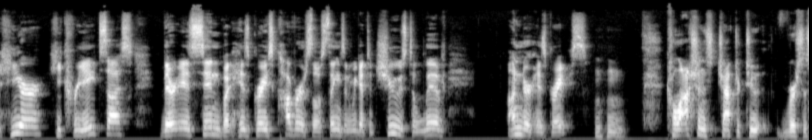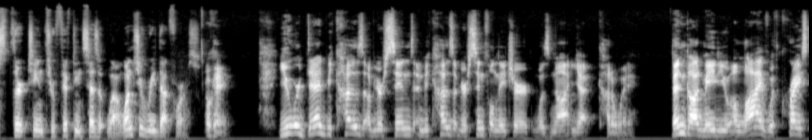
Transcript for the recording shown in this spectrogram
here. He creates us. There is sin, but His grace covers those things, and we get to choose to live under His grace. Mhm. Colossians chapter 2, verses 13 through 15 says it well. Why don't you read that for us? Okay. You were dead because of your sins, and because of your sinful nature was not yet cut away. Then God made you alive with Christ,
